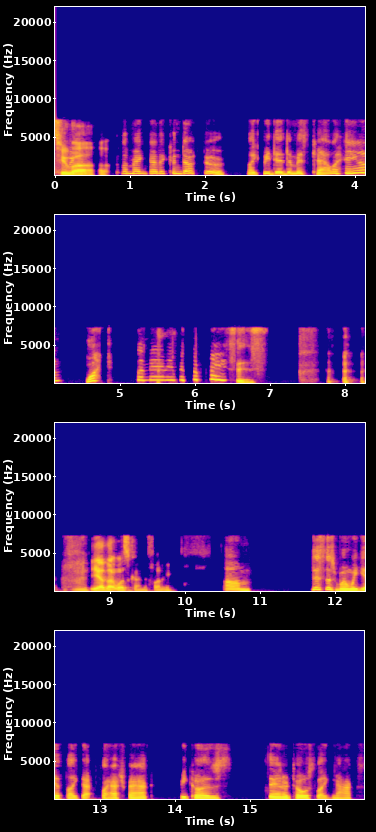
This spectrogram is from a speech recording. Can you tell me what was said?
to uh The magnetic conductor, like we did to Miss Callahan. What? The nanny with the braces. yeah, that was kind of funny. um this is when we get like that flashback because Thanatos like knocks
